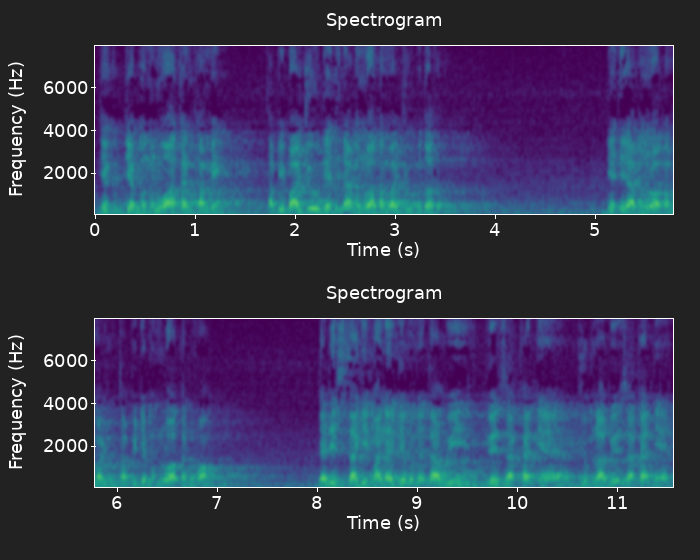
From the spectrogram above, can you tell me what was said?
Dia dia mengeluarkan kambing, tapi baju dia tidak mengeluarkan baju, betul tak? Dia tidak mengeluarkan baju, tapi dia mengeluarkan wang. Jadi selagi mana dia mengetahui duit zakatnya, jumlah duit zakatnya,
